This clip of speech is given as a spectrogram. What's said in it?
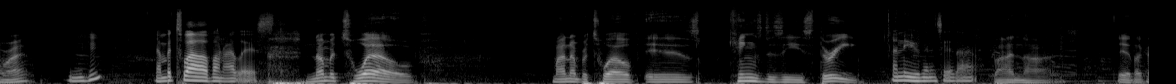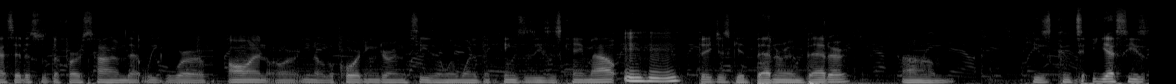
All right. Mm-hmm. Number 12 on our list. Number 12. My number 12 is King's Disease 3 I knew you were going to say that. by Nas. Yeah, like I said, this was the first time that we were on or, you know, recording during the season when one of the King's Diseases came out. Mm-hmm. They just get better and better. Um, he's, conti- yes, he's,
